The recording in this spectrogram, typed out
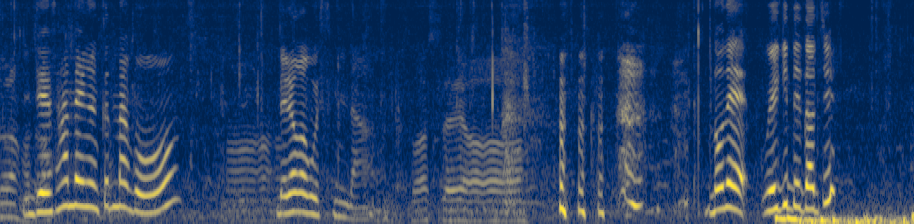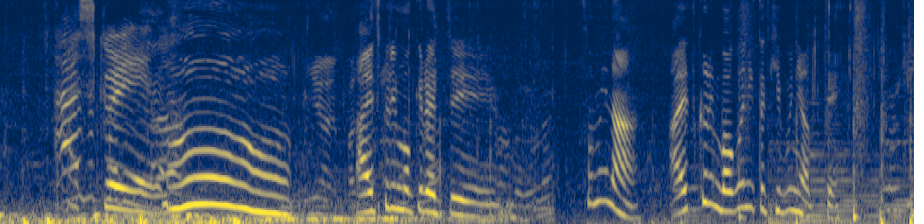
좀- 이제 산행은 끝나고 내려가고 있습니다. 좋았어요. 너네 왜 기대다지? 아이스크림. 음, 아이스크림 먹기로 했지. 소민아, 아이스크림 먹으니까 기분이 어때? 맛있어.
